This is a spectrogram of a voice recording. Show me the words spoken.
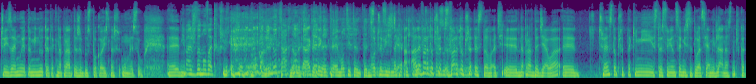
Czyli zajmuje to minutę tak naprawdę, żeby uspokoić nasz umysł. Nie ma już wymówek, Krzysztof. Ale, tak, no ale Tak, te, te- te, te emocje, ten, ten stres Oczywiście, ale warto, czas prze, zostaje, warto no. przetestować. Naprawdę działa. Często przed takimi stresującymi sytuacjami, dla nas na przykład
